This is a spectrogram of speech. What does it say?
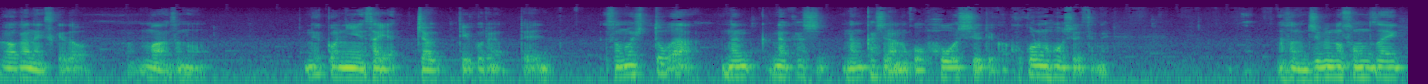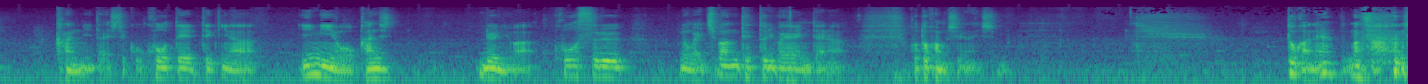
分かんないですけどまあその猫に餌やっちゃうっていうことによってその人は何かし何かしらのこう報酬というか心の報酬ですよね。その自分の存在感に対してこう肯定的な意味を感じるにはこうするのが一番手っ取り早いみたいなことかもしれないし。とかね。まあそんな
